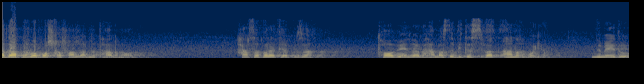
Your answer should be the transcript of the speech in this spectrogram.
adabni va boshqa fanlarni ta'lim oldi. Har safar aytyapmiz, tobiinlarda hammasida bitta sifat aniq bo'lgan. Nima edi u?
